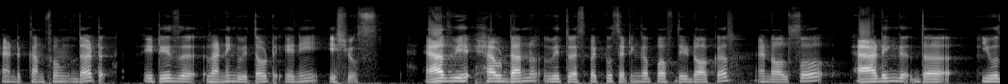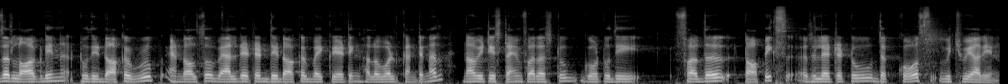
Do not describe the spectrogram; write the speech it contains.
and confirm that it is running without any issues. As we have done with respect to setting up of the docker and also adding the user logged in to the docker group and also validated the docker by creating hello world container now it is time for us to go to the further topics related to the course which we are in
